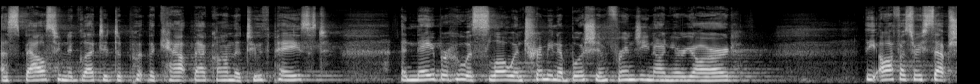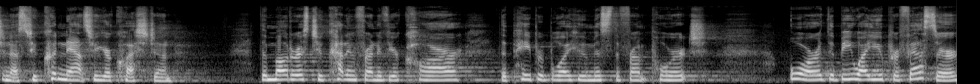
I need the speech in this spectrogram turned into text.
a spouse who neglected to put the cap back on the toothpaste, a neighbor who was slow in trimming a bush infringing on your yard, the office receptionist who couldn't answer your question the motorist who cut in front of your car, the paper boy who missed the front porch, or the BYU professor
